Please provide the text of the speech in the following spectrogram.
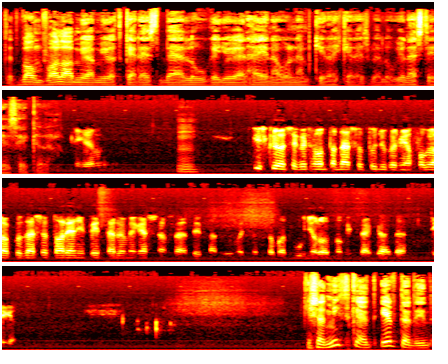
Tehát van valami, ami ott keresztbe lóg egy olyan helyen, ahol nem kéne, hogy keresztbe lógjon. Ezt érzékelem. Igen. Hm. Kis különbség, hogy Hont Andrásról tudjuk, hogy mi a foglalkozása, Tarjányi Péterről még ez sem feltétlenül, vagy csak szabad búnyolodnom itt reggel, de igen. És hát mit kell, érted, én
